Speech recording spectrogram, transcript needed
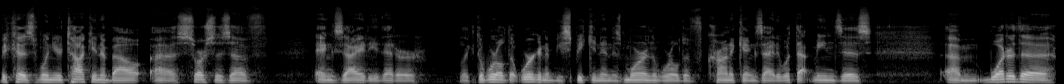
because when you're talking about uh, sources of anxiety that are like the world that we're going to be speaking in is more in the world of chronic anxiety. What that means is um, what are the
